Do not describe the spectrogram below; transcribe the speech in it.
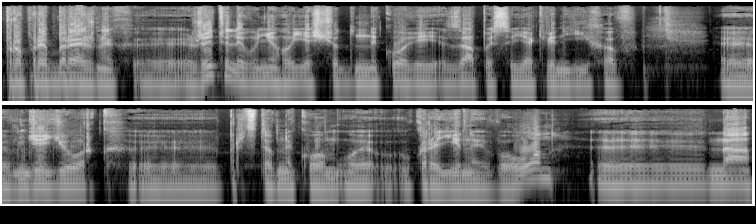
про прибережних е, жителів. У нього є щоденникові записи, як він їхав е, в Нью-Йорк е, представником України в ООН на,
